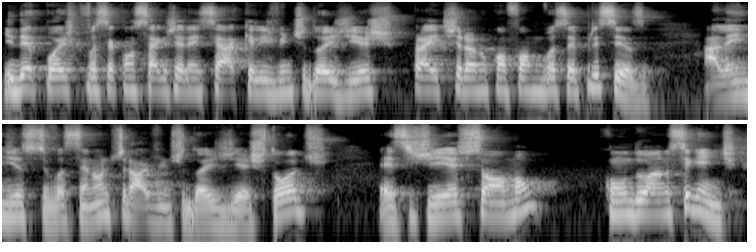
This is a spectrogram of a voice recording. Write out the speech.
e depois que você consegue gerenciar aqueles 22 dias para ir tirando conforme você precisa. Além disso, se você não tirar os 22 dias todos, esses dias somam com o do ano seguinte.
